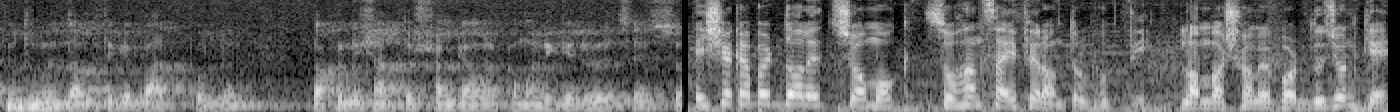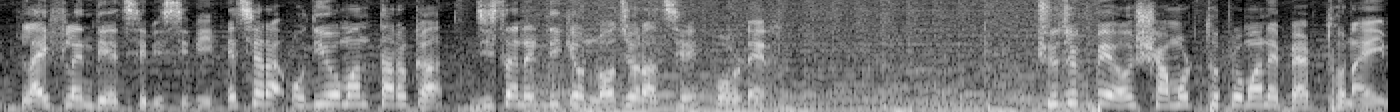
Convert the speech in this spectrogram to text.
প্রথমে দল থেকে বাদ করলেন তখনই শান্তর সঙ্গে আমার কমিউনিকেট হয়েছে। এশিয়া কাপের দলে চমক সোহান সাইফের অন্তর্ভুক্তি। লম্বা সময় পর দুজনকে লাইফলাইন দিয়েছে বিসিবি। এছাড়া উদীয়মান তারকা জিসানের দিকেও নজর আছে বোর্ডের। সুযোগ পেয়েও সামর্থ্য প্রমাণে ব্যর্থ নাইম।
